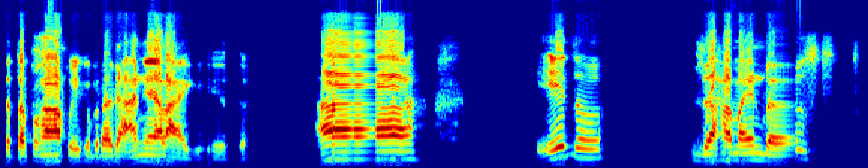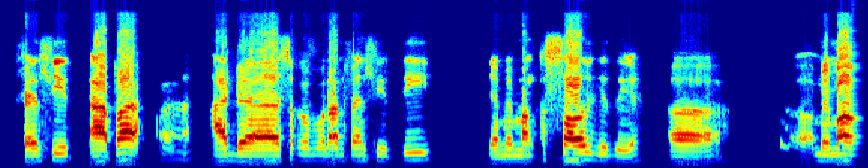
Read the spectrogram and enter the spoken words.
tetap mengakui keberadaannya lah gitu. Ah uh, itu. Zaha main bagus fans City, apa ada sekumpulan fans City yang memang kesal gitu ya. Uh, memang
